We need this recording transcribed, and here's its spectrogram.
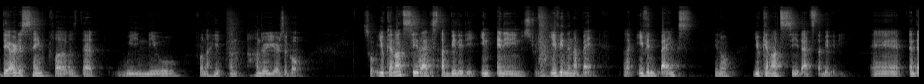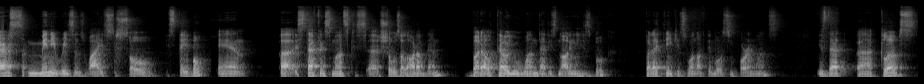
they are the same clubs that we knew from a 100 years ago. So you cannot see that stability in any industry, even in a bank. Like even banks, you know, you cannot see that stability. And, and there are many reasons why it's so stable. And uh, Szymanski uh, shows a lot of them. But I'll tell you one that is not in his book but I think it's one of the most important ones, is that uh, clubs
